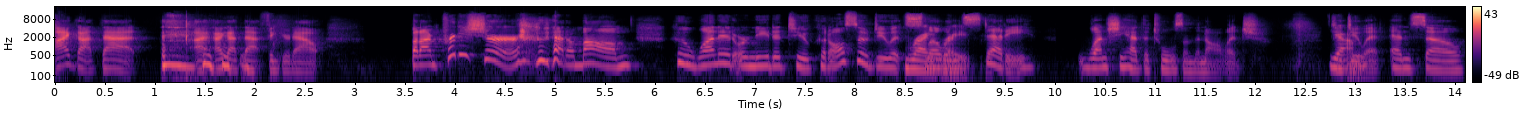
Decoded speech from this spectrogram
I got that. I, I got that figured out. But I'm pretty sure that a mom who wanted or needed to could also do it right, slow right. and steady once she had the tools and the knowledge to yeah. do it. And so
